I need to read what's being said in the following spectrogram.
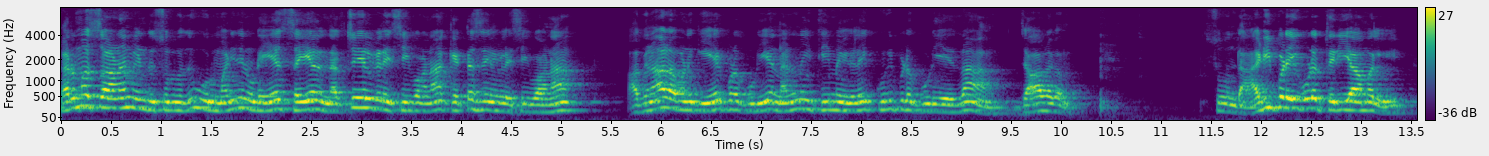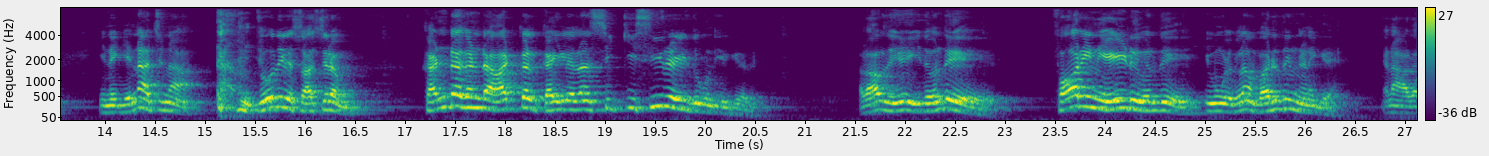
கர்மஸ்தானம் என்று சொல்வது ஒரு மனிதனுடைய செயல் நற்செயல்களை செய்வானா கெட்ட செயல்களை செய்வானா அதனால் அவனுக்கு ஏற்படக்கூடிய நன்மை தீமைகளை குறிப்பிடக்கூடியது தான் ஜாதகம். ஸோ இந்த அடிப்படை கூட தெரியாமல் இன்றைக்கி என்ன ஆச்சுன்னா ஜோதிட சாஸ்திரம் கண்ட கண்ட ஆட்கள் கையிலெல்லாம் சிக்கி சீரழிந்து கொண்டிருக்கிறது. அதாவது இது வந்து ஃபாரின் எய்டு வந்து இவங்களுக்கெல்லாம் வருதுன்னு நினைக்கிறேன். ஏன்னா அதை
